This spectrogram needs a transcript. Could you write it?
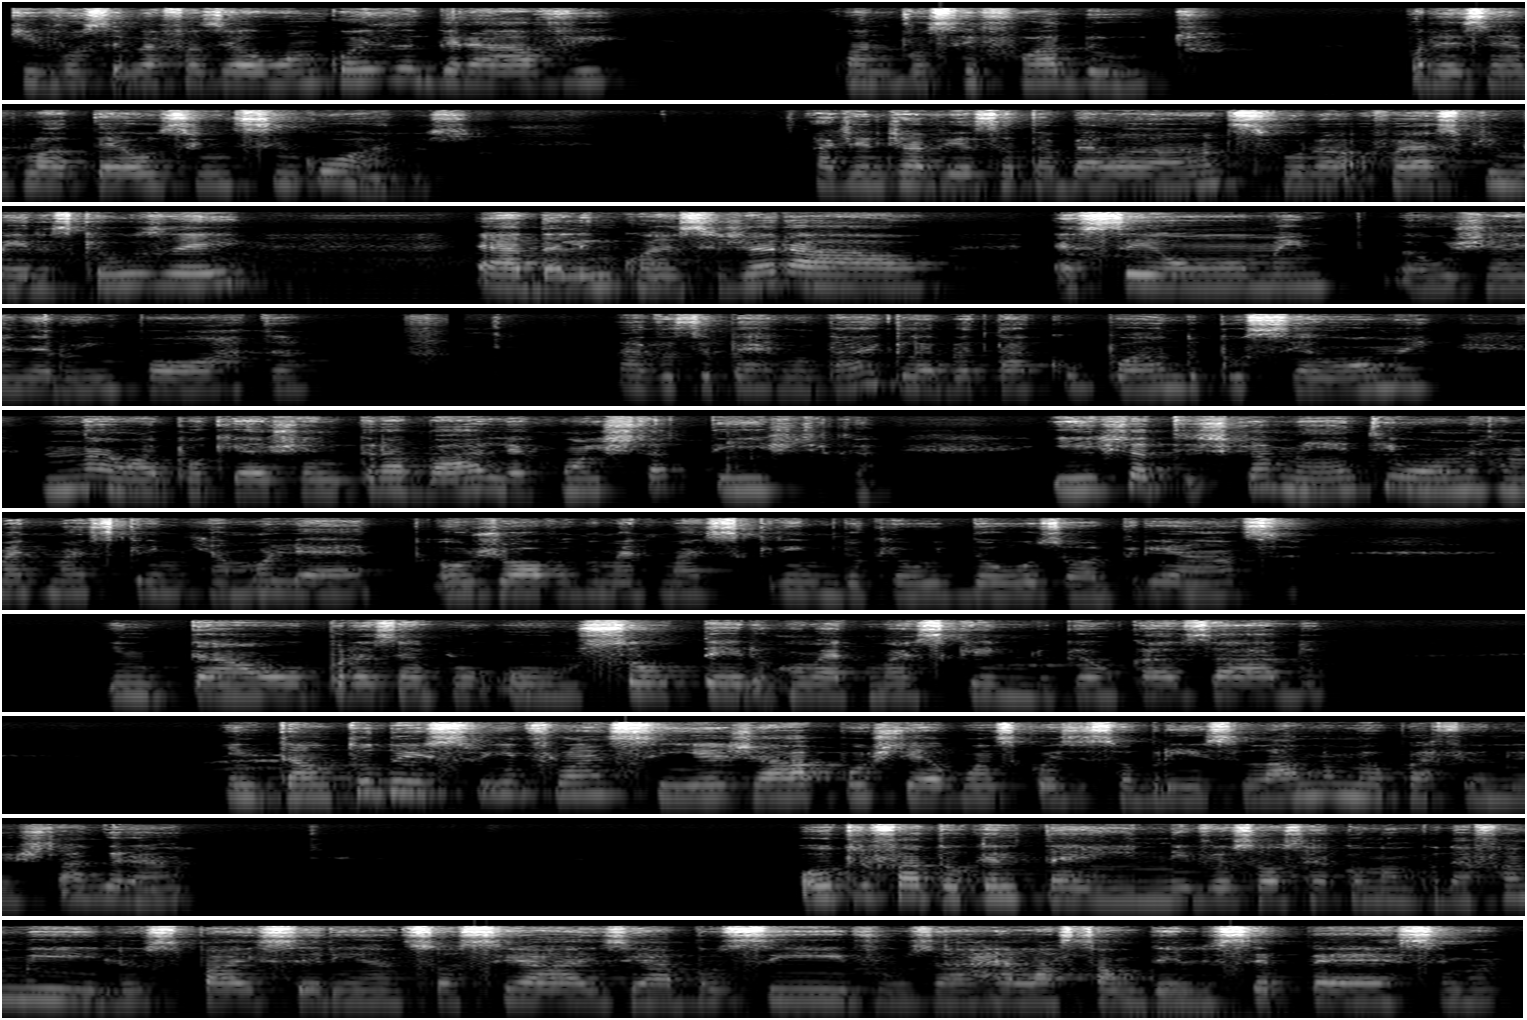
que você vai fazer alguma coisa grave quando você for adulto, por exemplo, até os 25 anos. A gente já viu essa tabela antes, foram, foi as primeiras que eu usei. É a delinquência geral, é ser homem, é o gênero importa. Aí você pergunta, ai, Kleber tá culpando por ser homem? Não, é porque a gente trabalha com estatística. E estatisticamente o homem comete mais crime que a mulher, o jovem comete mais crime do que o idoso ou a criança. Então, por exemplo, o solteiro comete mais crime do que o casado. Então, tudo isso influencia. Já postei algumas coisas sobre isso lá no meu perfil no Instagram. Outro fator que ele tem, nível socioeconômico da família, os pais serem antissociais e abusivos, a relação dele ser péssima,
